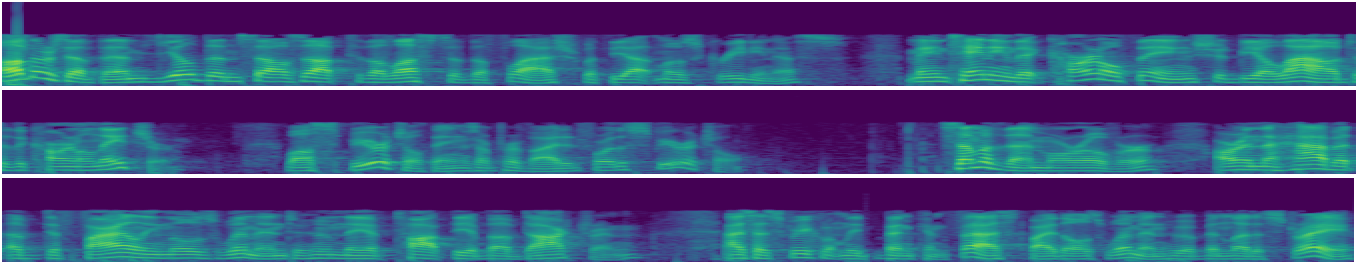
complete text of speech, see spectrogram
Others of them yield themselves up to the lust of the flesh with the utmost greediness, maintaining that carnal things should be allowed to the carnal nature, while spiritual things are provided for the spiritual. Some of them, moreover, are in the habit of defiling those women to whom they have taught the above doctrine, as has frequently been confessed by those women who have been led astray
